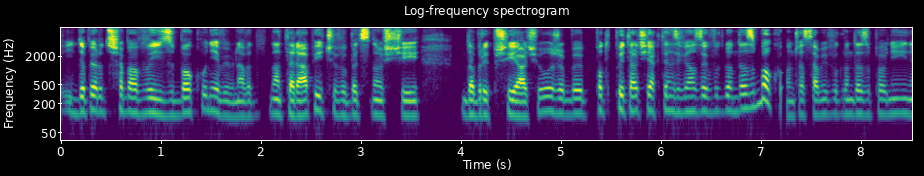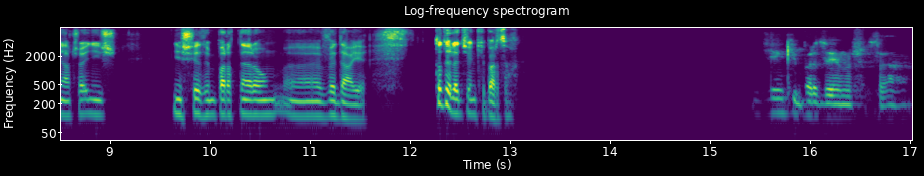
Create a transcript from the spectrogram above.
i dopiero trzeba wyjść z boku, nie wiem, nawet na terapii czy w obecności dobrych przyjaciół, żeby podpytać, jak ten związek wygląda z boku. On czasami wygląda zupełnie inaczej niż niż się tym partnerom e, wydaje. To tyle, dzięki bardzo. Dzięki bardzo Januszu za,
